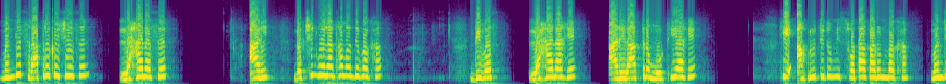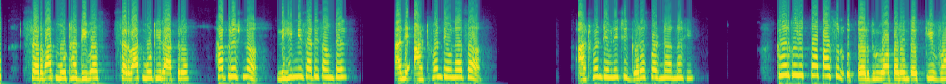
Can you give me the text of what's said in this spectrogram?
म्हणजेच रात्र कशी असेल? लहान असेल. आणि दक्षिण गोलार्धामध्ये बघा दिवस लहान आहे आणि रात्र मोठी आहे. ही आकृती तुम्ही स्वतः काढून बघा. म्हणजे सर्वात मोठा दिवस सर्वात मोठी रात्र हा प्रश्न नेहमीसाठी संपेल. आणि आठवण ठेवण्याचा आठवण ठेवण्याची गरज पडणार नाही. कर्कवृत्तापासून उत्तर ध्रुवापर्यंत किंवा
